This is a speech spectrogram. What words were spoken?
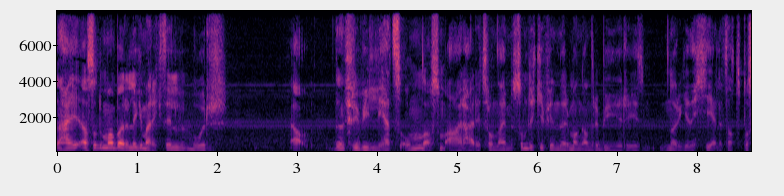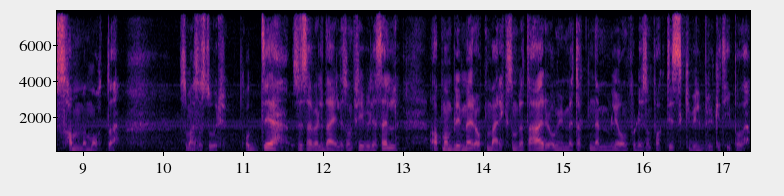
Nei, altså du må bare legge merke til hvor ja, den frivillighetsånden da, som er her i Trondheim, som du ikke finner mange andre byer i Norge i det hele tatt på samme måte, som er så stor. Og det syns jeg er veldig deilig som frivillig selv, at man blir mer oppmerksom på dette her, og mye mer takknemlig overfor de som faktisk vil bruke tid på det.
